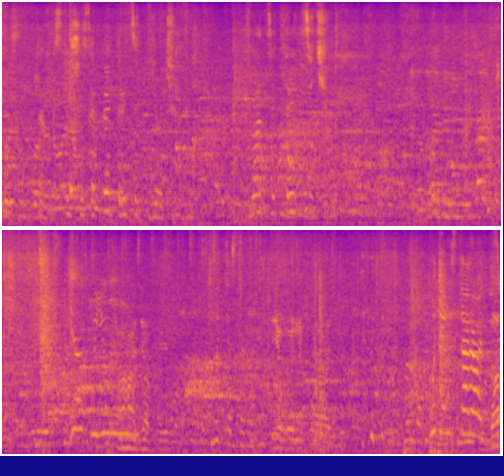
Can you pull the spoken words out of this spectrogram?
Так, 165, 35. 20, 30. Дякую. Ага, дякую. Будьте здорові. І ви не хворайте. Будемо старатися. Да?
